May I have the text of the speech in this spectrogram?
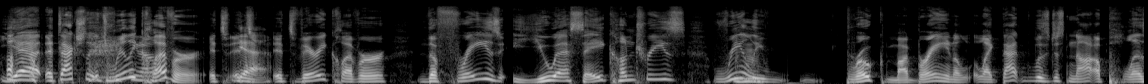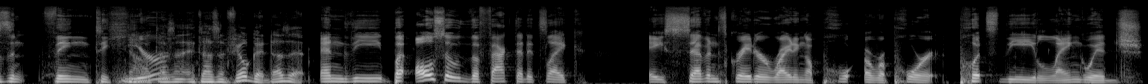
yeah, it's actually it's really You know? clever. It's it's Yeah. it's very clever. The phrase USA countries really Mm-hmm. broke my brain. Like that was just not a pleasant thing to No, hear. it doesn't. It doesn't feel good, does it? and the but also the fact that it's like a seventh grader writing a a report puts the language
